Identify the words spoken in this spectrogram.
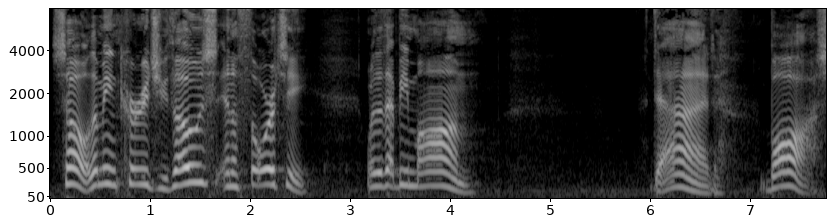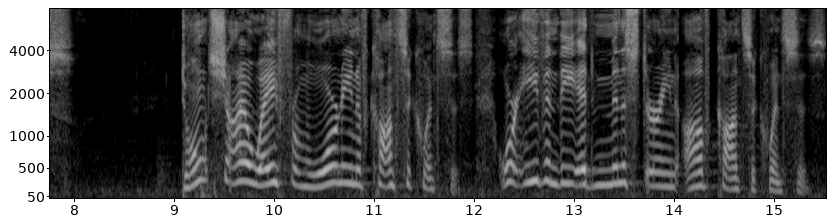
So let me encourage you those in authority, whether that be mom, dad, boss, don't shy away from warning of consequences or even the administering of consequences.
